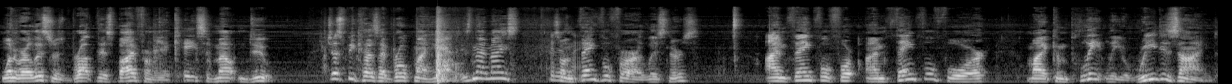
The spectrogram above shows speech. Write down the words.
one of our listeners, brought this by for me, a case of Mountain Dew, just because I broke my hand. Isn't that nice? It so I'm nice. thankful for our listeners. I'm thankful for I'm thankful for my completely redesigned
